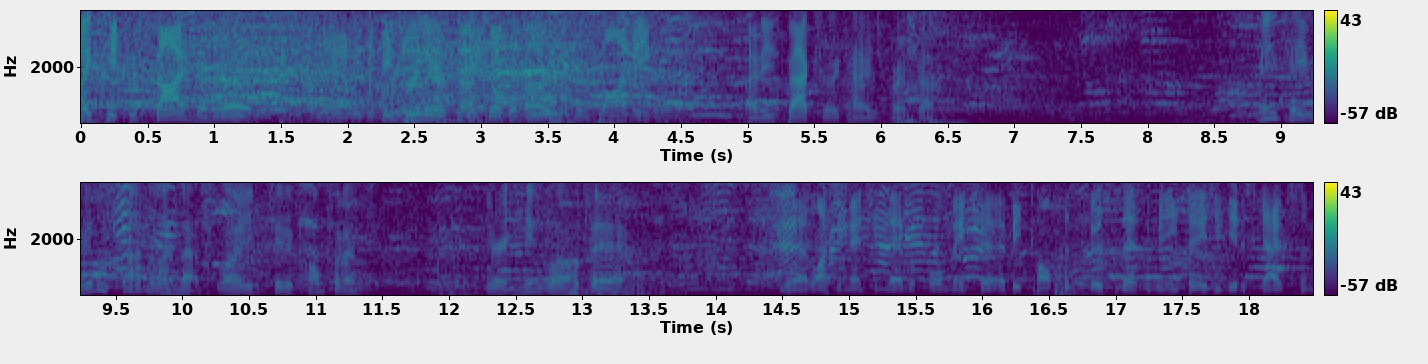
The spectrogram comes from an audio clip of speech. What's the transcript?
leg kicks are starting to hurt, Yeah, He's really gonna start see checking those. Timing. and he's back to the cage pressure. Mini T really starting to let that flow. You can see the confidence. You're in his world there. Yeah, like you mentioned there before, Mitch, a, big confidence booster there for Mini T as he did escape some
